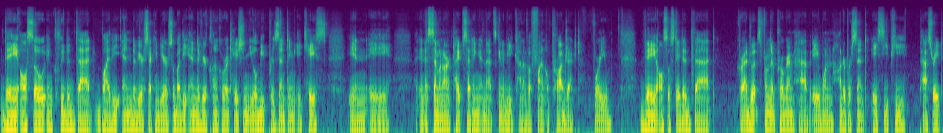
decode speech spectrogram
They also included that by the end of your second year, so by the end of your clinical rotation, you'll be presenting a case in a in a seminar type setting, and that's going to be kind of a final project for you. They also stated that graduates from their program have a 100% ACP pass rate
